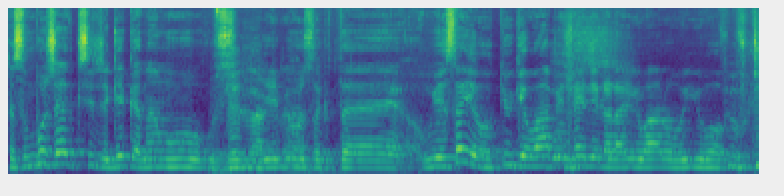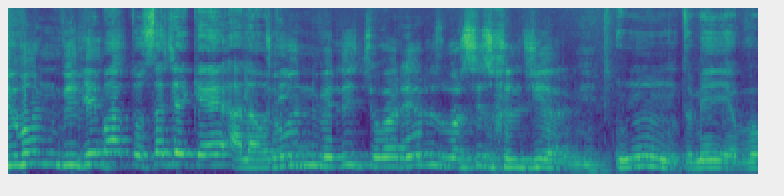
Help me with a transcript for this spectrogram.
कसम्बो शायद किसी जगह का नाम हो लग ये भी हो सकता है। वैसा ही हो क्योंकि वहाँ पे शायद ये लड़ाई वार हुई हो। 51 ये बात तो सच है कि Alauddin village warriors versus Khilji army hmm तो मैं वो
